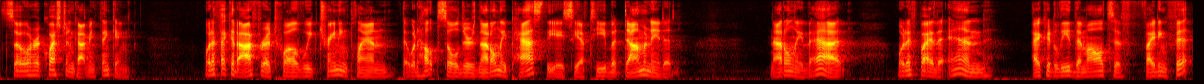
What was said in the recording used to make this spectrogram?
so her question got me thinking. What if I could offer a 12 week training plan that would help soldiers not only pass the ACFT but dominate it? Not only that, what if by the end I could lead them all to fighting fit?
